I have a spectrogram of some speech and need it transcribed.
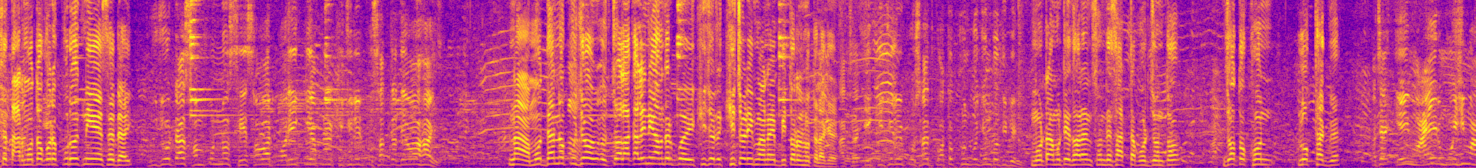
সে তার মতো করে পুরোহিত নিয়ে এসে দেয়। পুজোটা সম্পূর্ণ শেষ হওয়ার পরেই কি আপনার খিচুড়ির প্রসাদটা দেওয়া হয়? না মধ্যাহ্ন পুজো চলাকালীনই আমাদের খিচুড়ি খিচুড়ি মানে বিতরণ হতে লাগে। আচ্ছা এই খিচুড়ির প্রসাদ কতক্ষণ পর্যন্ত দিবেন? মোটামুটি ধরেন সন্ধ্যে সাতটা পর্যন্ত যতক্ষণ লোক থাকবে। আচ্ছা এই মায়ের মহিমা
